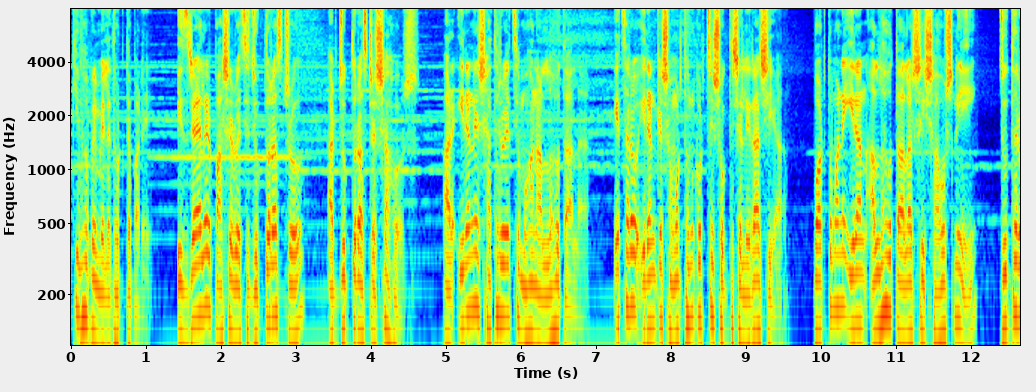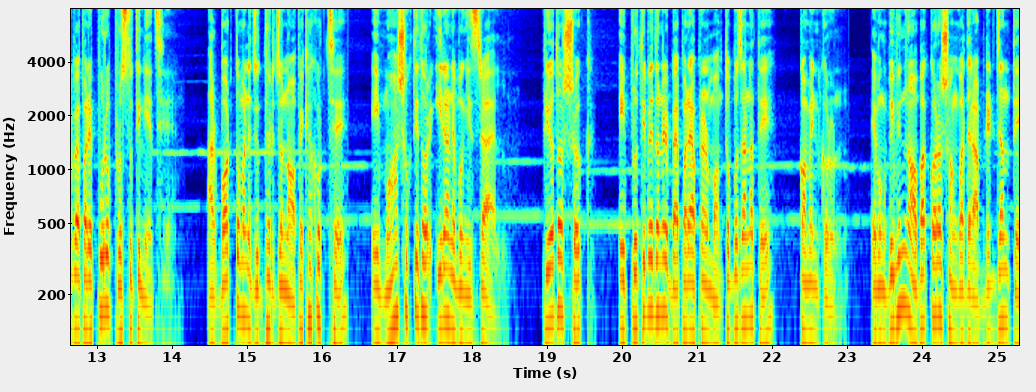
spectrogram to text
কীভাবে মেলে ধরতে পারে। ইসরায়েলের পাশে রয়েছে যুক্তরাষ্ট্র আর যুক্তরাষ্ট্রের সাহস, আর ইরানের সাথে রয়েছে মহান আল্লাহ তাআলা। এছাড়াও ইরানকে সমর্থন করছে শক্তিশালী রাশিয়া। বর্তমানে ইরান আল্লাহ তাআলার সেই সাহস নিয়েই যুদ্ধের ব্যাপারে পুরো প্রস্তুতি নিয়েছে। আর বর্তমানে যুদ্ধের জন্য অপেক্ষা করছে এই মহাশক্তিধর ইরান এবং ইসরায়েল। প্রিয় দর্শক, এই প্রতিবেদনের ব্যাপারে আপনার মন্তব্য জানাতে কমেন্ট করুন এবং বিভিন্ন অবাক করা সংবাদের আপডেট জানতে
